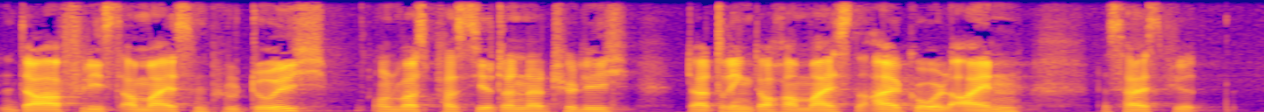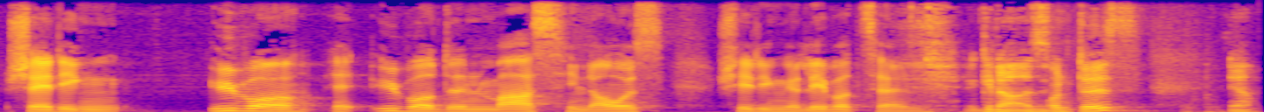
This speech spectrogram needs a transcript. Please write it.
da fließt am meisten Blut durch. Und was passiert dann natürlich? Da dringt auch am meisten Alkohol ein. Das heißt, wir schädigen über, äh, über den Maß hinaus schädigende Leberzellen. Genau. Also, und das, ja.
